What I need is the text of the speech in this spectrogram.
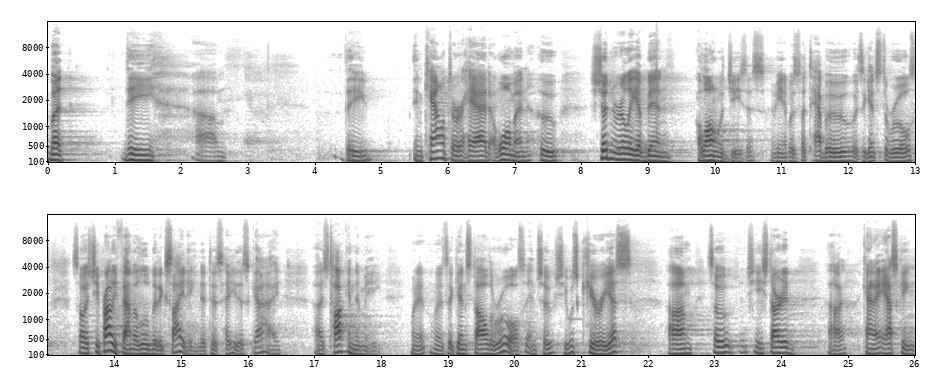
but the um, the encounter had a woman who shouldn't really have been alone with Jesus. I mean, it was a taboo, it was against the rules. So she probably found it a little bit exciting that this, hey, this guy uh, is talking to me when it was against all the rules. And so she was curious. Um, so she started uh, kind of asking,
